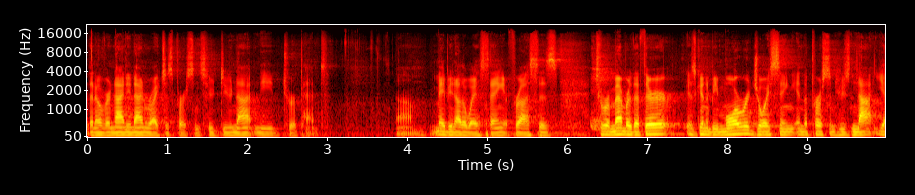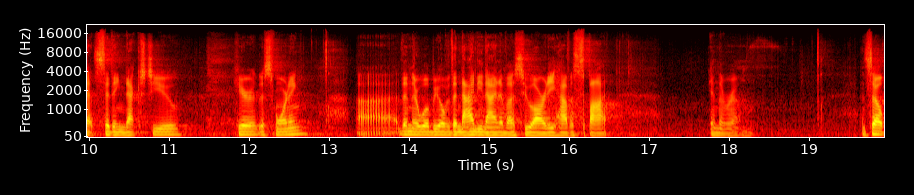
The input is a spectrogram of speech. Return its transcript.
than over 99 righteous persons who do not need to repent. Um, maybe another way of saying it for us is to remember that there is going to be more rejoicing in the person who's not yet sitting next to you here this morning uh, than there will be over the 99 of us who already have a spot in the room. And so,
